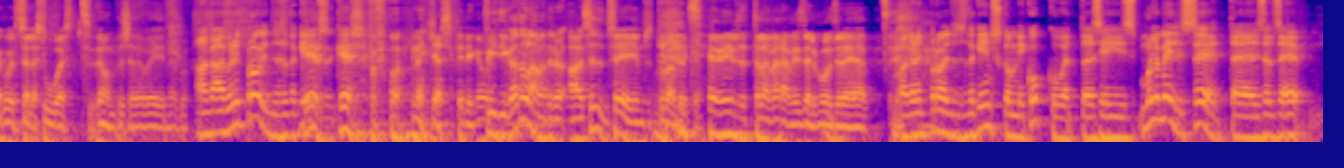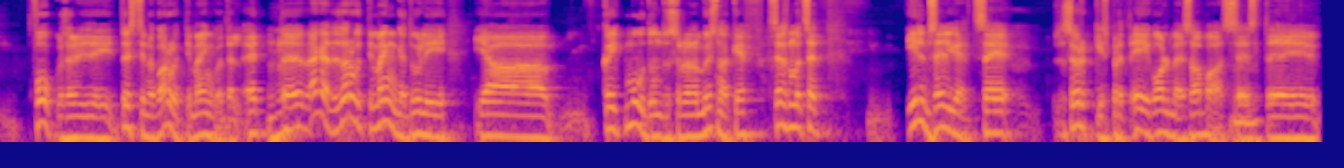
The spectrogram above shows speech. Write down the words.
nagu sellest uuest umbes või nagu aga kui nüüd proovida seda Gears, Gears of War neljas pidi ka. pidi ka tulema, aga see, see ilmselt tuleb ikka. see ilmselt tuleb ära, mis teil puudu jääb. aga nüüd proovida seda Gamescomi kokku võtta, siis mulle meeldis see, et seal see fookus oli tõesti nagu arvutimängudel, et mm -hmm. ägedaid arvutimänge tuli ja kõik muu tundus sulle olema üsna kehv, selles mõttes, et ilmselgelt see sörkis Brett E3-e sabas mm, -hmm. sest eh,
